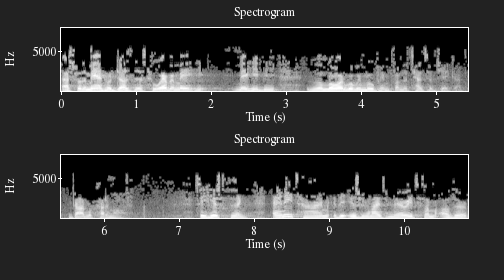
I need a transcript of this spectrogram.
As for the man who does this, whoever may he, may he be, the Lord will remove him from the tents of Jacob. God will cut him off. See, here's the thing. Anytime the Israelites married some other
